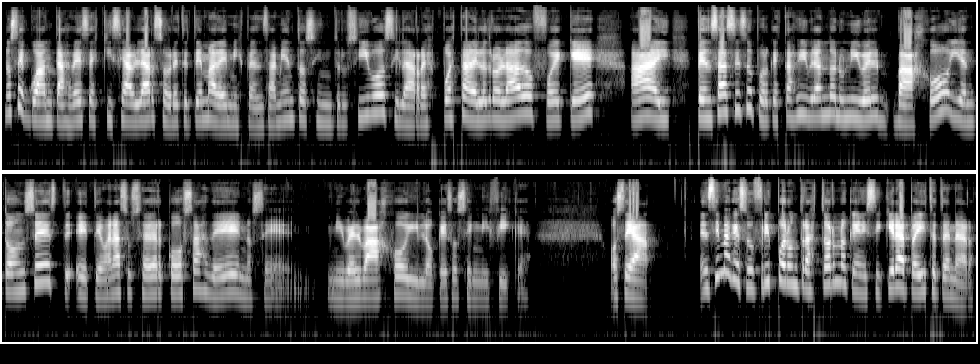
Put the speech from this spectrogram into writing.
no sé cuántas veces quise hablar sobre este tema de mis pensamientos intrusivos y la respuesta del otro lado fue que, ay, pensás eso porque estás vibrando en un nivel bajo y entonces te, eh, te van a suceder cosas de, no sé, nivel bajo y lo que eso signifique. O sea, encima que sufrís por un trastorno que ni siquiera pediste tener.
